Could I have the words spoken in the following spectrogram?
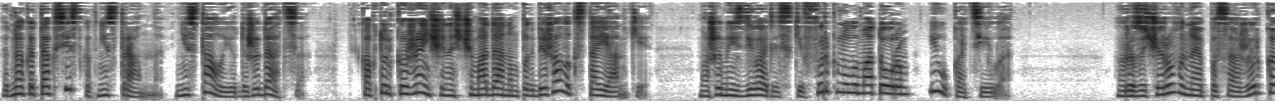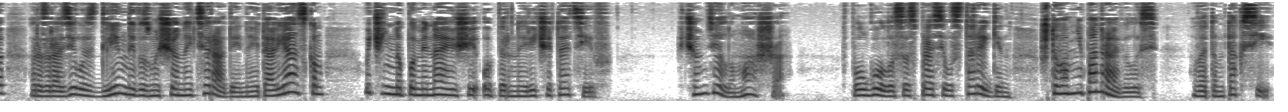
Однако таксист, как ни странно, не стал ее дожидаться. Как только женщина с чемоданом подбежала к стоянке, машина издевательски фыркнула мотором и укатила. Разочарованная пассажирка разразилась длинной возмущенной тирадой на итальянском, очень напоминающей оперный речитатив. «В чем дело, Маша?» — в полголоса спросил Старыгин. «Что вам не понравилось в этом такси?»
